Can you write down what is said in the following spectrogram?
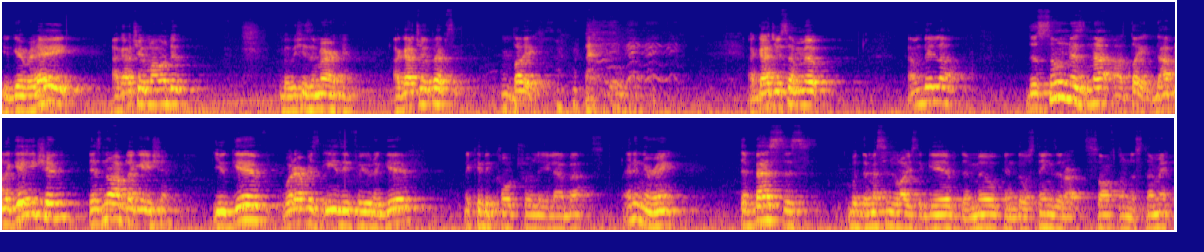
you give her, hey, I got you a Mountain Dew. Maybe she's American. I got you a Pepsi. طيب. I got you some milk. Alhamdulillah. The sunnah is not uh, طيب. The obligation, there's no obligation. You give whatever is easy for you to give. It could be culturally, labats. At any rate, the best is what the messenger likes to give, the milk and those things that are soft on the stomach.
